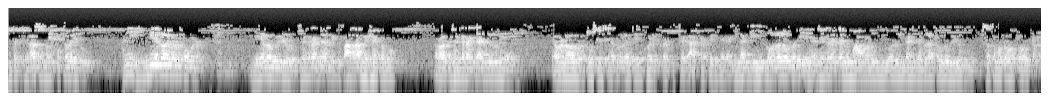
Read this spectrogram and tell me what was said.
ఇంత ఫిలాసఫర్ పుట్టలేదు అని ఇండియాలో ఎవరు పొగడం ఇండియాలో వీళ్ళు శంకరాచార్యులకి పాలాభిషేకము తర్వాత శంకరాచార్యుల్ని ఎవరో చూసేశారు లేకపోతే ఇంకోటి ఇక్కడ పుట్టాడు అక్కడ పెరిగాడా ఇలాంటి ఈ గోలలో పడి శంకరాచార్యులు మావాడు మీవాడు ఇలాంటి దెబ్బలాటల్లో వీళ్ళు సతమతం అవుతూ ఉంటారు.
